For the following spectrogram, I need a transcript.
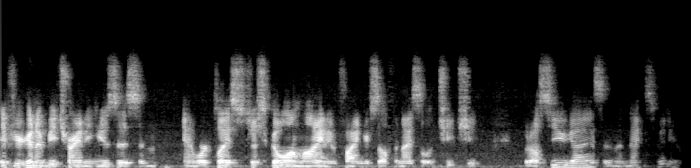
if you're going to be trying to use this in, in workplace just go online and find yourself a nice little cheat sheet. But I'll see you guys in the next video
